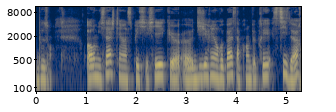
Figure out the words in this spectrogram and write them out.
besoin. Hormis ça, je tiens à spécifier que euh, digérer un repas, ça prend à peu près 6 heures.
